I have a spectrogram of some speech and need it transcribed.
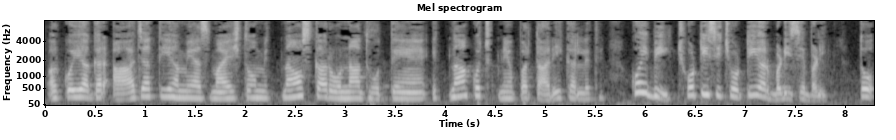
اور کوئی اگر آ جاتی ہے ہمیں آزمائش تو ہم اتنا اس کا رونا دھوتے ہیں اتنا کچھ اپنے اوپر تاری کر لیتے ہیں۔ کوئی بھی چھوٹی سی چھوٹی اور بڑی سے بڑی۔ تو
